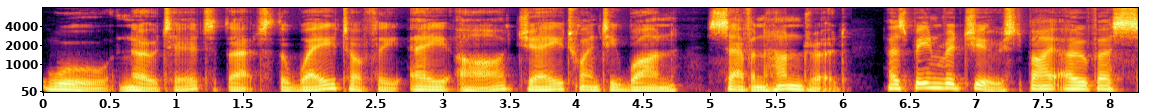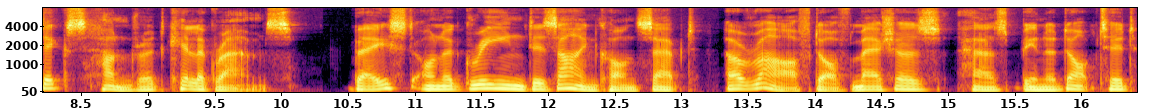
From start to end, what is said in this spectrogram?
Wu noted that the weight of the AR J21 700 has been reduced by over 600 kilograms. Based on a green design concept, a raft of measures has been adopted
